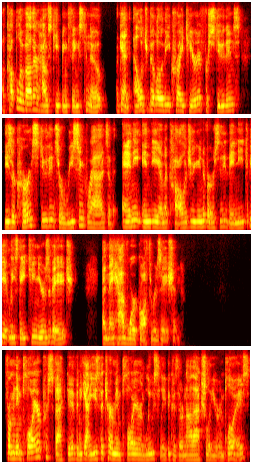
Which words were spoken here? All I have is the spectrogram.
A couple of other housekeeping things to note. Again, eligibility criteria for students. These are current students or recent grads of any Indiana college or university. They need to be at least 18 years of age, and they have work authorization. From an employer perspective, and again, I use the term employer loosely because they're not actually your employees,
